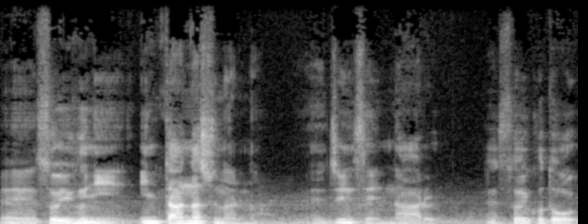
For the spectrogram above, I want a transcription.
えー、そういうふうにインターナショナルな人生になる、ね、そういうことを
